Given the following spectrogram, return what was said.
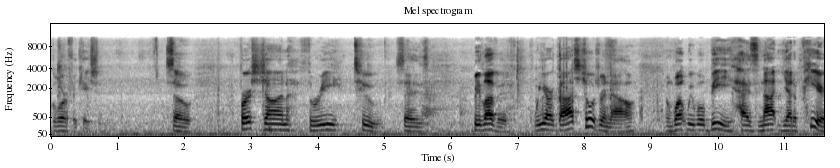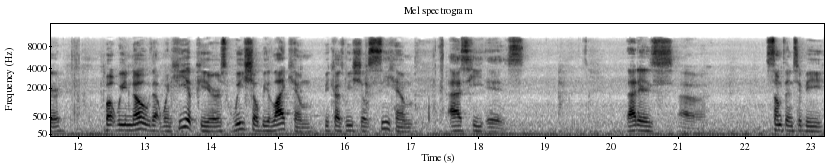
glorification. So, 1 John 3 2 says, Beloved, we are God's children now, and what we will be has not yet appeared, but we know that when he appears, we shall be like him because we shall see him as he is. That is uh, something to be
